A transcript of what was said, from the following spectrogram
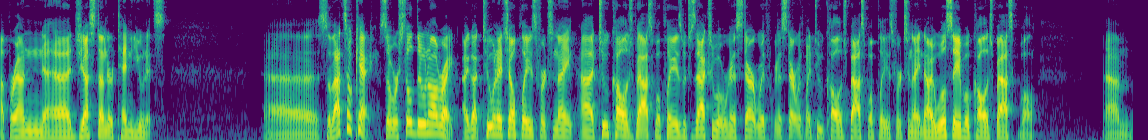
up around uh, just under 10 units. Uh, so that's okay. So we're still doing all right. I got two NHL plays for tonight, uh, two college basketball plays, which is actually what we're going to start with. We're going to start with my two college basketball plays for tonight. Now, I will say about college basketball, um,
